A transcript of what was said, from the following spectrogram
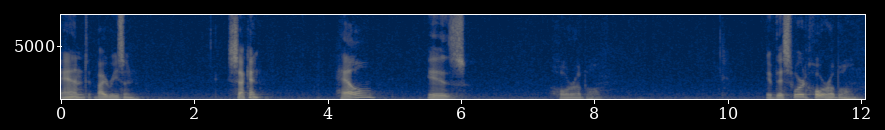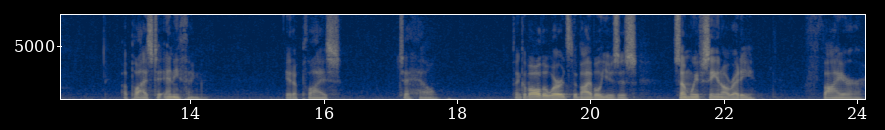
and by reason. Second, hell is horrible. If this word horrible applies to anything, it applies to hell. Think of all the words the Bible uses. Some we've seen already. Fire.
